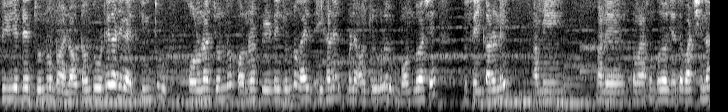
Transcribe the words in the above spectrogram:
পিরিয়ডের জন্য নয় লকডাউন তো উঠে গেছে গাইজ কিন্তু করোনার জন্য করোনা পিরিয়ডের জন্য গাইজ এইখানে মানে অঞ্চলগুলো বন্ধ আছে। তো সেই কারণেই আমি মানে তোমার এখন কোথাও যেতে পারছি না।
